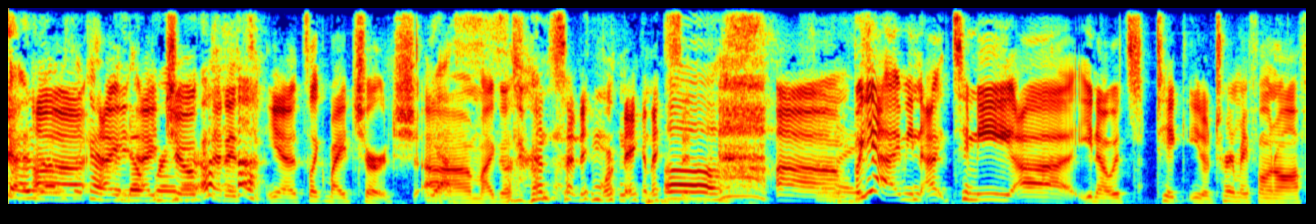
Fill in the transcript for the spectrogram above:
kind of, Uh, kind of I, I joke that it's yeah, it's like my church. Yes. Um, I go there on Sunday morning and I Oh, sit. Um, nice. But yeah, I mean, I, to me, uh, you know, it's take you know, turning my phone off.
